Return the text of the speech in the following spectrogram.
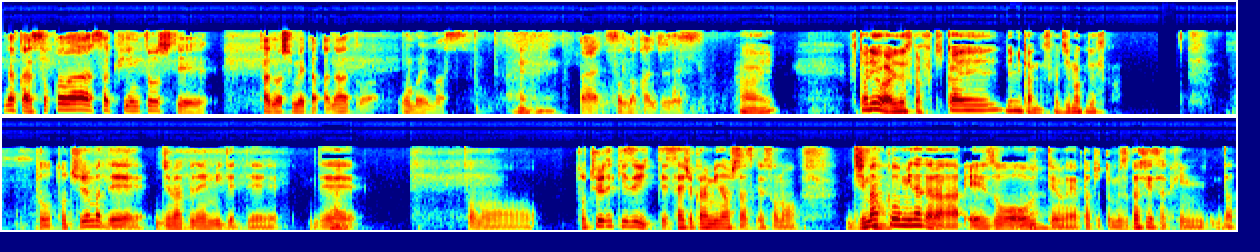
なんかそこは作品通して楽しめたかなとは思います。はいはい、そんな感じです。はい。二人はあれですか、吹き替えで見たんですか、字幕ですか？と途中まで字幕で見てて、で、はいその、途中で気づいて最初から見直したんですけど、その、字幕を見ながら映像を追うっていうのがやっぱちょっと難しい作品だっ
